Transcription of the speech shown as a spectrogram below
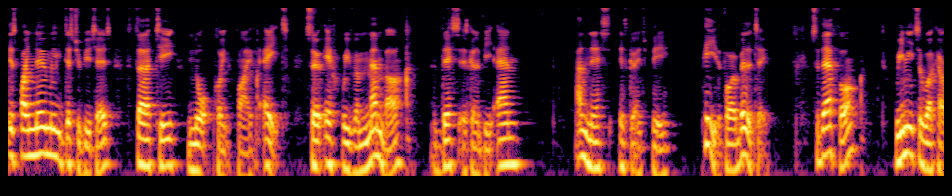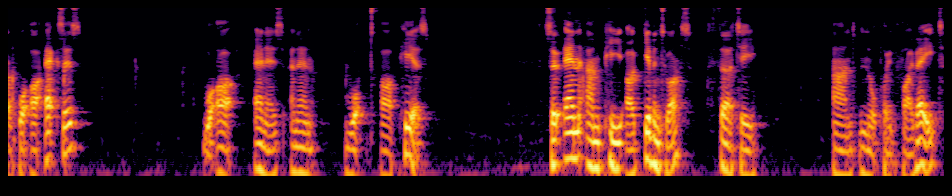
is binomially distributed 30 0.58. So if we remember, this is going to be n and this is going to be p, the probability. So therefore, we need to work out what our x is, what our n is, and then what our p is. So n and p are given to us, 30 and 0.58.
